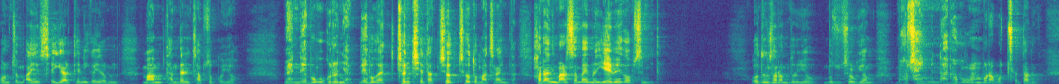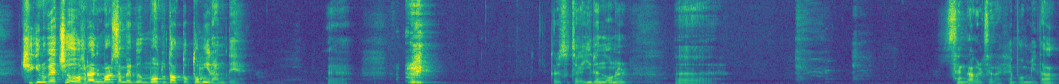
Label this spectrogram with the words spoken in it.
오늘 좀 아예 세게 할 테니까 여러분 마음 단단히 잡숫고요. 왜 내보고 그러냐? 내보가 전체 다 저, 저도 마찬가지입니다. 하나님 말씀하면 예외가 없습니다. 어떤 사람들은요 무슨 설교하면 목사님이 나보고 뭐라고 쳤다는. 치기는 왜 쳐? 하나님 말씀하면 모두 다또 동일한데. 예. 그래서 제가 이런 오늘 어, 생각을 제가 해봅니다.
